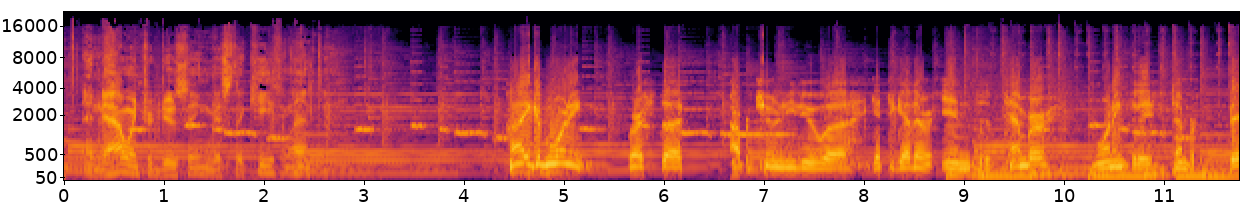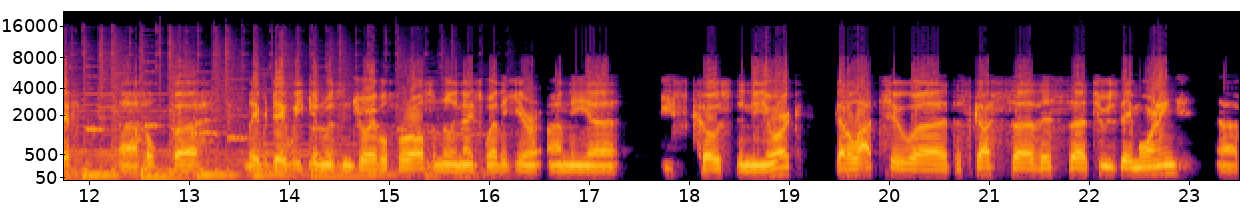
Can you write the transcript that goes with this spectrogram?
And now introducing Mr. Keith Lanton. Hi, good morning. First uh, opportunity to uh, get together in September morning. Today's September 5th. Uh, hope uh, Labor Day weekend was enjoyable for all. Some really nice weather here on the uh, East Coast in New York. Got a lot to uh, discuss this Tuesday morning.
